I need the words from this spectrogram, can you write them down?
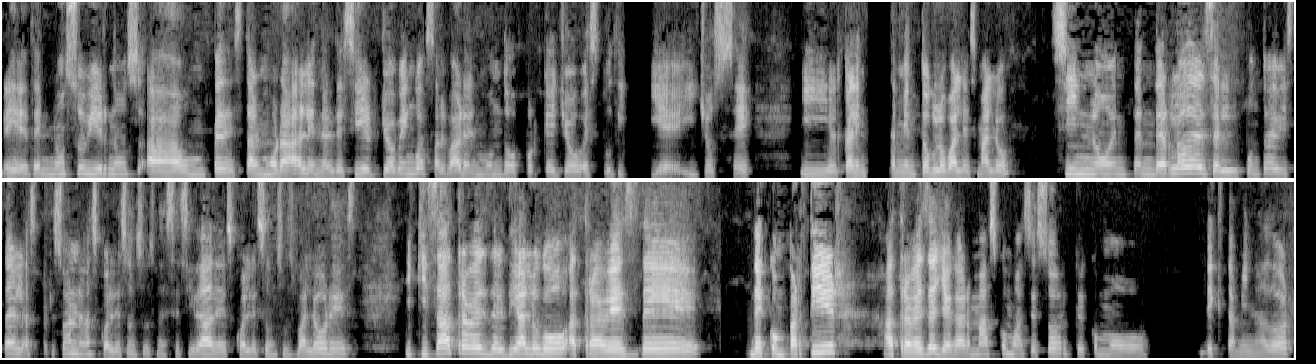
eh, de no subirnos a un pedestal moral en el decir yo vengo a salvar el mundo porque yo estudié y yo sé y el calentamiento global es malo, sino entenderlo desde el punto de vista de las personas, cuáles son sus necesidades, cuáles son sus valores y quizá a través del diálogo, a través de, de compartir, a través de llegar más como asesor que como dictaminador,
